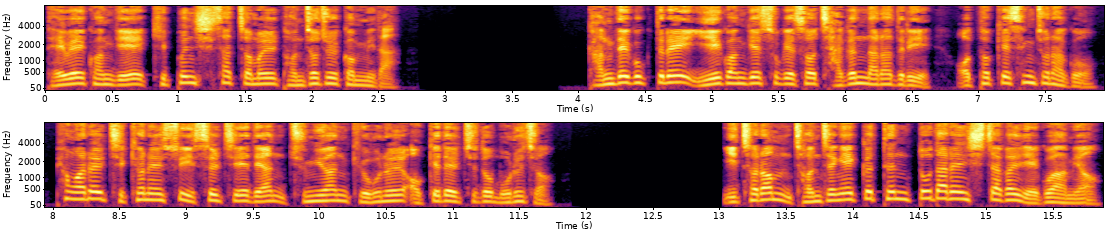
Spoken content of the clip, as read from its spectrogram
대외 관계에 깊은 시사점을 던져줄 겁니다. 강대국들의 이해관계 속에서 작은 나라들이 어떻게 생존하고 평화를 지켜낼 수 있을지에 대한 중요한 교훈을 얻게 될지도 모르죠. 이처럼 전쟁의 끝은 또 다른 시작을 예고하며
